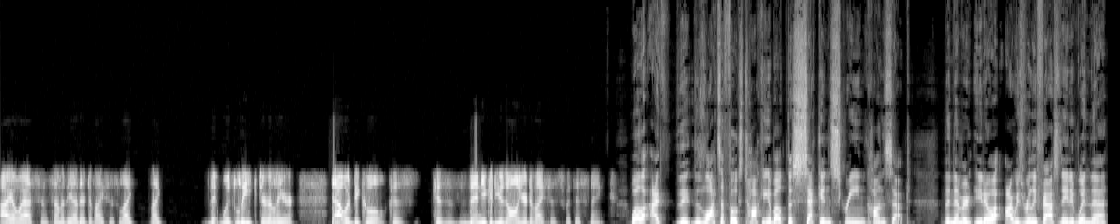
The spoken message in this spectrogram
iOS and some of the other devices, like like that was leaked earlier. That would be cool because then you could use all your devices with this thing. Well, I the, there's lots of folks talking about the second screen concept. The number, you know, I was really fascinated when the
